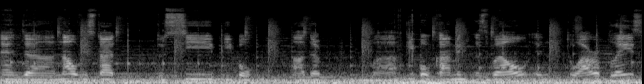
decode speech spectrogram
And uh, now we start to see people other uh, people coming as well into our place.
